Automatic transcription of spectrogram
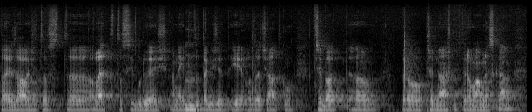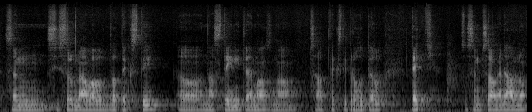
to je záležitost eh, let, to si buduješ a nejde hmm. to tak, že je od začátku. Třeba uh, pro přednášku, kterou mám dneska, jsem si srovnával dva texty uh, na stejný téma, na psát texty pro hotel teď, co jsem psal nedávno,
